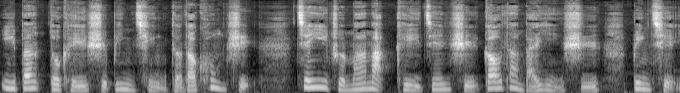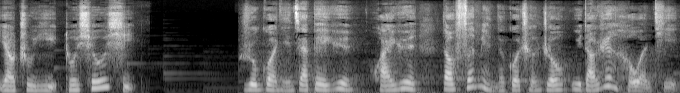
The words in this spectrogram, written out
一般都可以使病情得到控制。建议准妈妈可以坚持高蛋白饮食，并且要注意多休息。如果您在备孕、怀孕到分娩的过程中遇到任何问题，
